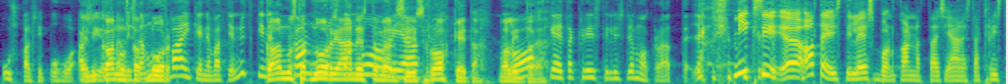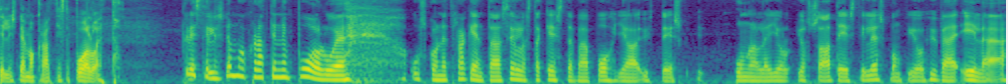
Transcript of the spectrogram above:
uskalsi puhua Eli asioista, mistä nuor- muut vaikenevat. Ja nytkin kannustat nuoria äänestämään nuoria, siis rohkeita valintoja. Rohkeita kristillisdemokraatteja. Miksi ateisti Lesbon kannattaisi äänestää kristillisdemokraattista puoluetta? Kristillisdemokraattinen puolue, uskon, että rakentaa sellaista kestävää pohjaa yhteis- yhteiskunnalle, jossa ateisti lesbonkin on hyvä elää.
